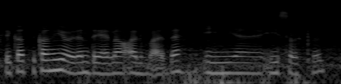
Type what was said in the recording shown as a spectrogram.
slik at vi kan gjøre en del av arbeidet i, eh, i Circwood.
